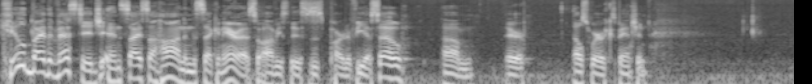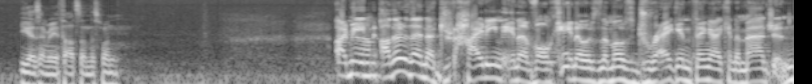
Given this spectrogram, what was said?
Killed by the Vestige and Sai Sahan in the second era. So obviously this is part of ESO, um, their Elsweyr expansion. You guys have any thoughts on this one? I mean, um, other than a dr- hiding in a volcano is the most dragon thing I can imagine.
